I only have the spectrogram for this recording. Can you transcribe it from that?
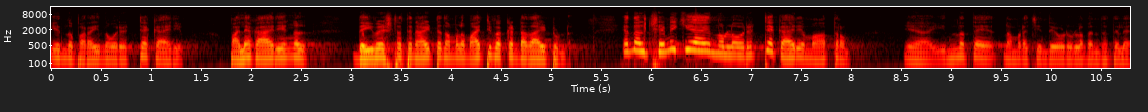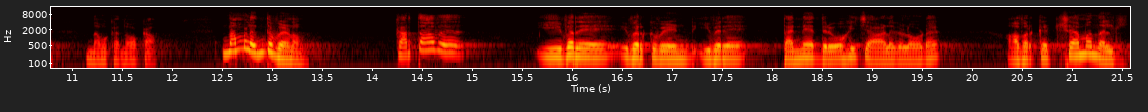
എന്ന് പറയുന്ന ഒരൊറ്റ കാര്യം പല കാര്യങ്ങൾ ദൈവേഷ്ടത്തിനായിട്ട് നമ്മൾ മാറ്റിവെക്കേണ്ടതായിട്ടുണ്ട്. എന്നാൽ ക്ഷമിക്കുക എന്നുള്ള ഒരൊറ്റ കാര്യം മാത്രം ഇന്നത്തെ നമ്മുടെ ചിന്തയോടുള്ള ബന്ധത്തിൽ നമുക്ക് നോക്കാം. നമ്മൾ എന്ത് വേണം? കർത്താവ് ഇവരെ ഇവർക്ക് വേണ്ടി ഇവരെ തന്നെ ദ്രോഹിച്ച ആളുകളോട് അവർക്ക് ക്ഷമ നൽകി.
